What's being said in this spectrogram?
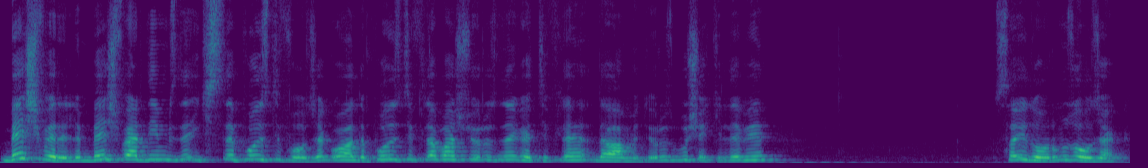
5 verelim. 5 verdiğimizde ikisi de pozitif olacak. O halde pozitifle başlıyoruz. Negatifle devam ediyoruz. Bu şekilde bir sayı doğrumuz olacak.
